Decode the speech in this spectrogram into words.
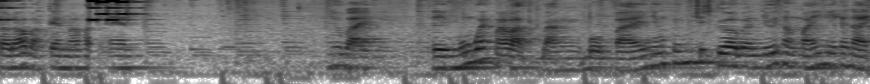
sau đó bạn kèm mã vạch end. Như vậy thì muốn quét mã vạch, bạn buộc phải nhấn phím trigger bên dưới thân máy như thế này.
